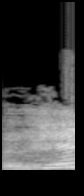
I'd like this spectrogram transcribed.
Yeah.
